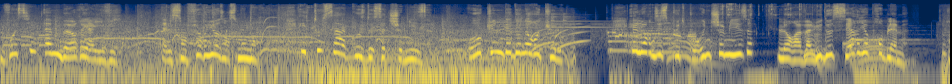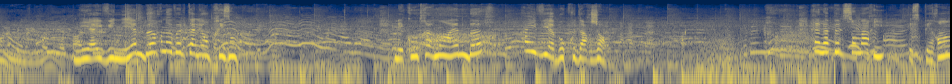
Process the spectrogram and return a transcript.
Voici Amber et Ivy. Elles sont furieuses en ce moment. Et tout ça à cause de cette chemise. Aucune des deux ne recule. Et leur dispute pour une chemise leur a valu de sérieux problèmes. Ni Ivy ni Amber ne veulent aller en prison. Mais contrairement à Amber, Ivy a beaucoup d'argent. Elle appelle son mari, espérant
